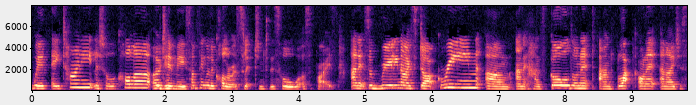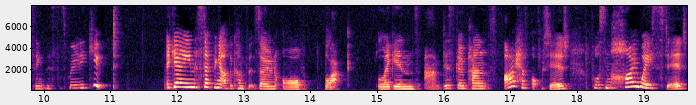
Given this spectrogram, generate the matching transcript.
with a tiny little collar. Oh dear me, something with a collar has slipped into this haul, what a surprise. And it's a really nice dark green um, and it has gold on it and black on it and I just think this is really cute. Again, stepping out of the comfort zone of black leggings and disco pants, I have opted for some high-waisted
